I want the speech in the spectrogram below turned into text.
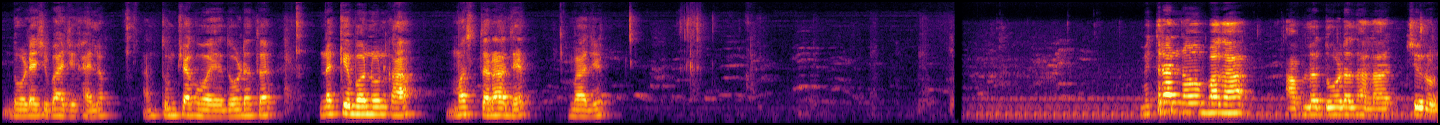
दोड्याची भाजी खायला. आणि तुमच्या गोवा दोडं तर नक्की बनवून खा. मस्त राहते भाजी. मित्रांनो बघा आपलं दोडं झाला चिरून.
